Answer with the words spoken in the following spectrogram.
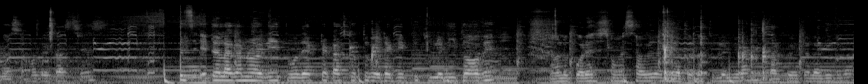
ব্যাস, আমাদের কাজ শেষ। এটা লাগানোর আগে তোমাদের একটা কাজ করতে হবে, এটাকে একটু তুলে নিতে হবে। নাহলে পরে সমস্যা হবে আমি এতটা তুলে নিলাম, তারপর এটা লাগিয়ে দিলাম।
